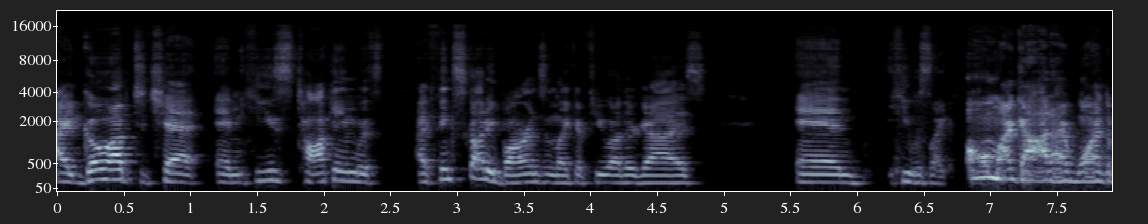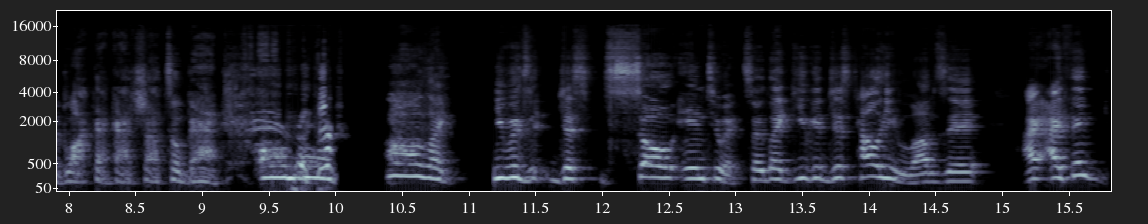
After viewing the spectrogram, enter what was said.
I go up to Chet and he's talking with I think Scotty Barnes and like a few other guys. And he was like, "Oh my god, I wanted to block that guy shot so bad. Oh man, oh like he was just so into it. So like you could just tell he loves it. I, I think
